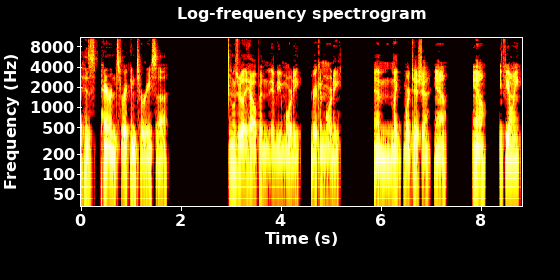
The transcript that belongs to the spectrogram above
his parents, Rick and Teresa. I was really hoping it'd be Morty, Rick and Morty, and like Morticia. Yeah, you know, you feel me?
